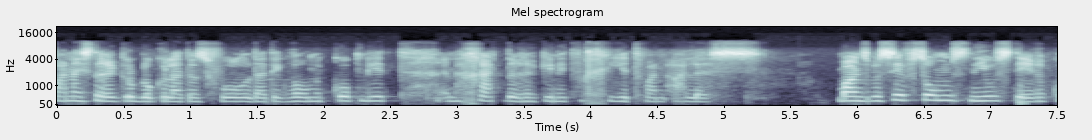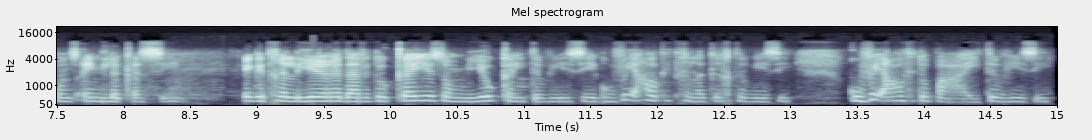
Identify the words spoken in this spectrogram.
van hy sterke blokke laat ons voel dat ek wil my kop net in 'n gat druk en net vergeet van alles. Maar ons besef soms nie hoe sterk ons eintlik is nie. Ek het geleer dat dit oukei okay is om nie oukei okay te wees nie. Ek hoef nie altyd gelukkig te wees nie. Ek hoef nie altyd op 'n high te wees nie.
